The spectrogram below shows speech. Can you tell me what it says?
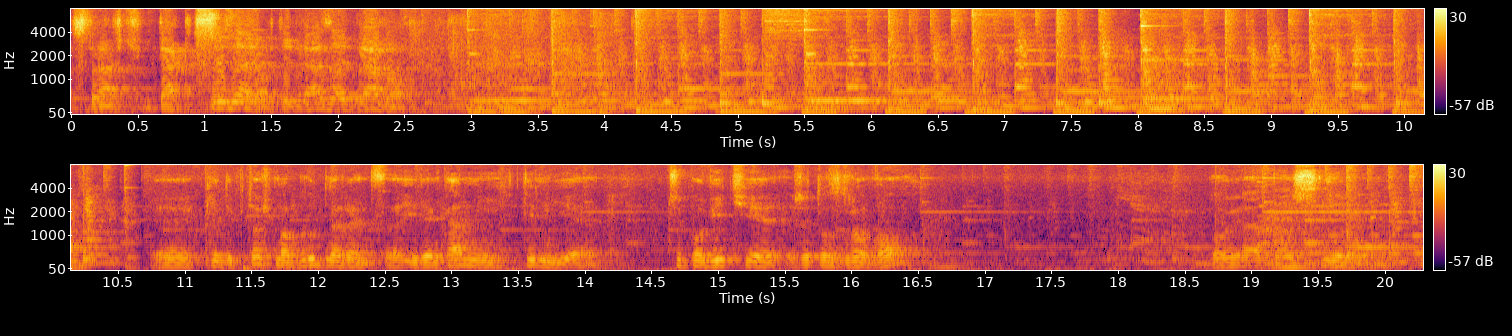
Sprawdźmy. Tak, 3-0. Tym razem brawo. Kiedy ktoś ma brudne ręce i rękami tymi je, czy powiecie, że to zdrowo? Bo ja też nie wiem.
